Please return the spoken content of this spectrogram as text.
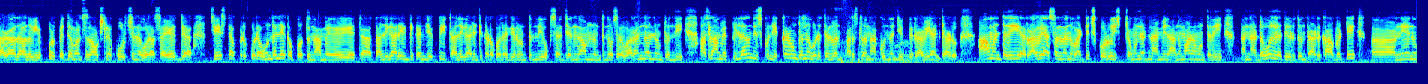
తగాదాలు ఎప్పుడు పెద్ద మనిషి సమక్షంలో కూర్చున్నా కూడా సయోధ్య చేసినప్పుడు కూడా ఉండలేకపోతుంది. ఆమె తల్లిగారింటికి అని చెప్పి తల్లిగారింటికి ఒక దగ్గర ఉంటుంది ఒకసారి జనగాంలో ఉంటుంది ఒకసారి వరంగల్ ఉంటుంది. అసలు ఆమె పిల్లల్ని తీసుకొని ఎక్కడ ఉంటుందో కూడా తెలియని పరిస్థితి నాకు ఉందని చెప్పి రవి అంటాడు. ఆమంటది రవి అసలు నన్ను పట్టించుకోడు ఇష్టం ఉన్నట్టు నా మీద అనుమానం ఉంటది. నన్ను అడ్డగోలుగా తిడుతుంటాడు కాబట్టి నేను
